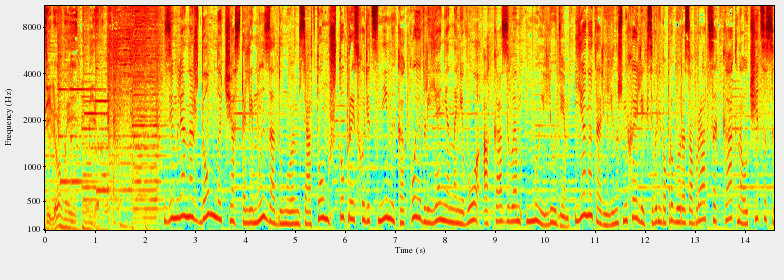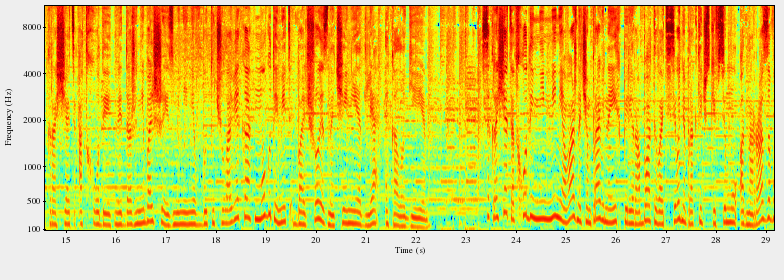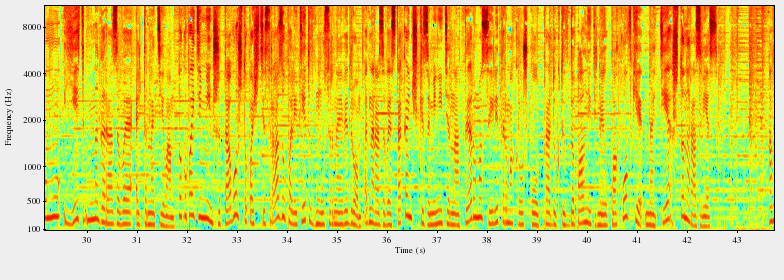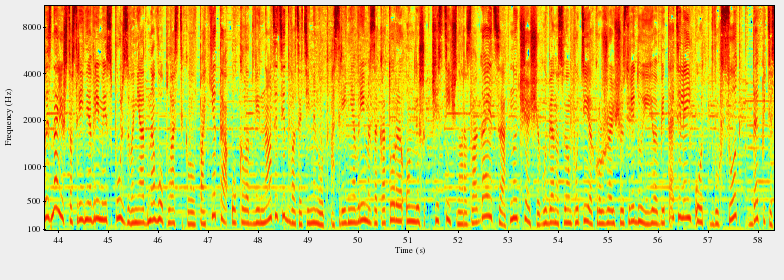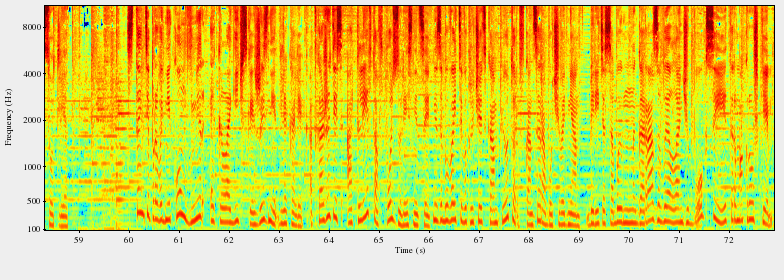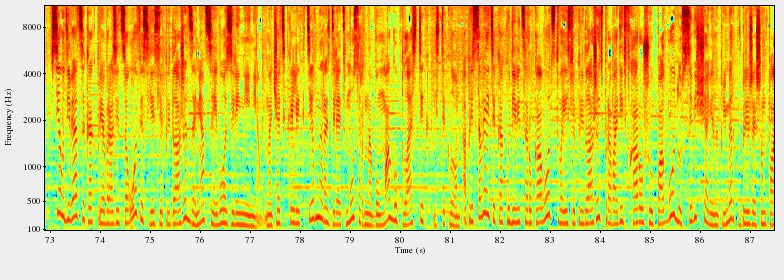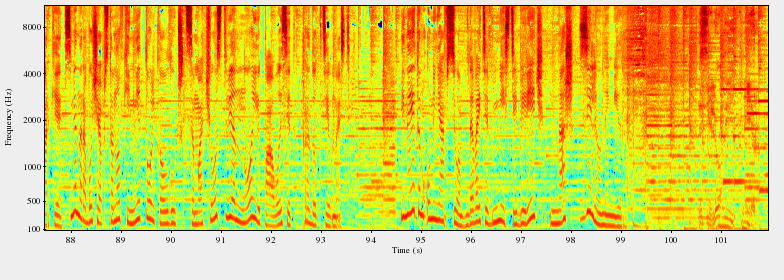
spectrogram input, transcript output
Зеленый мир. Земля наш дом, но часто ли мы задумываемся о том, что происходит с ним и какое влияние на него оказываем мы, люди? Я Наталья Юнош-Михайлик. Сегодня попробую разобраться, как научиться сокращать отходы. Ведь даже небольшие изменения в быту человека могут иметь большое значение для экологии. Сокращать отходы не менее важно, чем правильно их перерабатывать. Сегодня практически всему одноразовому есть многоразовая альтернатива. Покупайте меньше того, что почти сразу полетит в мусорное ведро. Одноразовые стаканчики замените на термос или термокружку. Продукты в дополнительной упаковке на те, что на развес. А вы знали, что среднее время использования одного пластикового пакета около 12-20 минут, а среднее время, за которое он лишь частично разлагается, но чаще губя на своем пути окружающую среду ее обитателей от 200 до 500 лет. Станьте проводником в мир экологической жизни для коллег. Откажитесь от лифта в пользу лестницы. Не забывайте выключать компьютер в конце рабочего дня. Берите с собой многоразовые ланчбоксы и термокружки. Все удивятся, как преобразится офис, если предложить заняться его озеленением. Начать коллективно разделять мусор на бумагу, пластик и стекло. А представляете, как удивится руководство, если предложить проводить в хорошую погоду совещание, например, в ближайшем парке. Смена рабочей обстановки не только улучшит самочувствие, но и повысит продуктивность. И на этом у меня все. Давайте вместе беречь наш зеленый мир. Зеленый мир.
